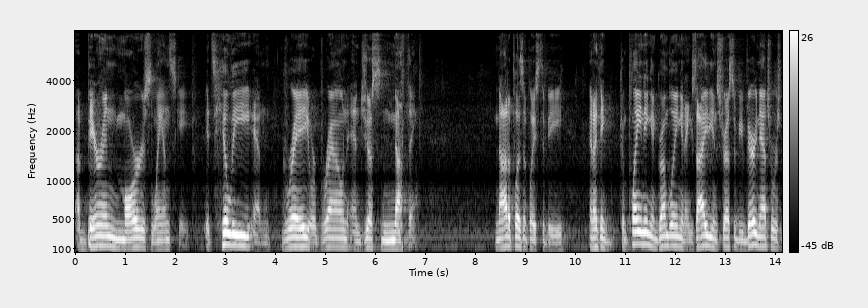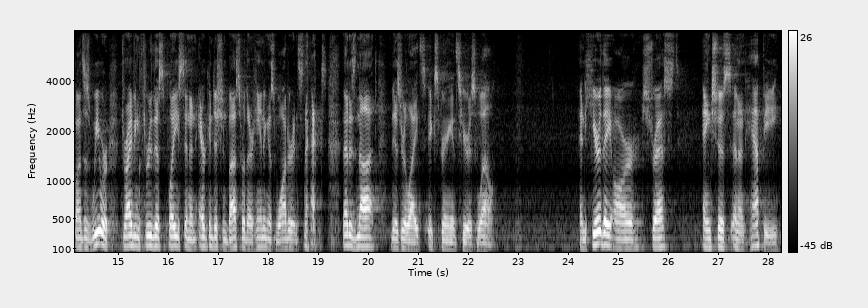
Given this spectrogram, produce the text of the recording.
a barren Mars landscape. It's hilly and gray or brown and just nothing. Not a pleasant place to be. And I think complaining and grumbling and anxiety and stress would be very natural responses. We were driving through this place in an air conditioned bus where they're handing us water and snacks. That is not the Israelites' experience here as well. And here they are, stressed, anxious, and unhappy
